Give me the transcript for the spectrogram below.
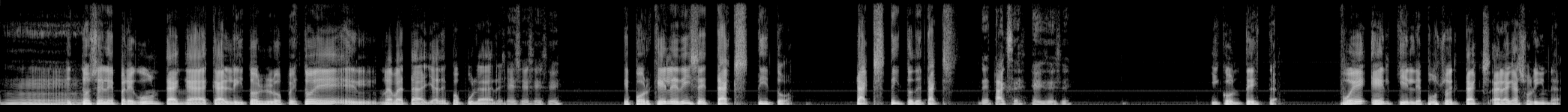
Mm. Entonces le preguntan a Carlitos López, esto es una batalla de populares, Sí, sí, sí, sí. que por qué le dice taxtito, taxtito de tax, De taxes. Sí, sí, sí. y contesta, fue él quien le puso el tax a la gasolina.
